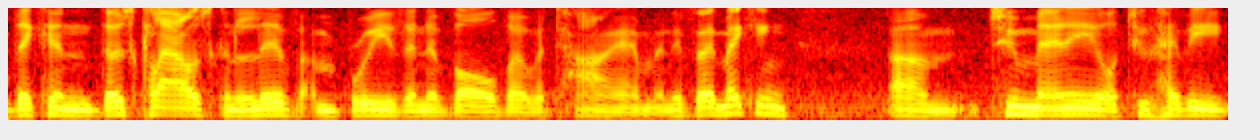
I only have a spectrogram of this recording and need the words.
they can those clouds can live and breathe and evolve over time. And if they're making um, too many or too heavy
